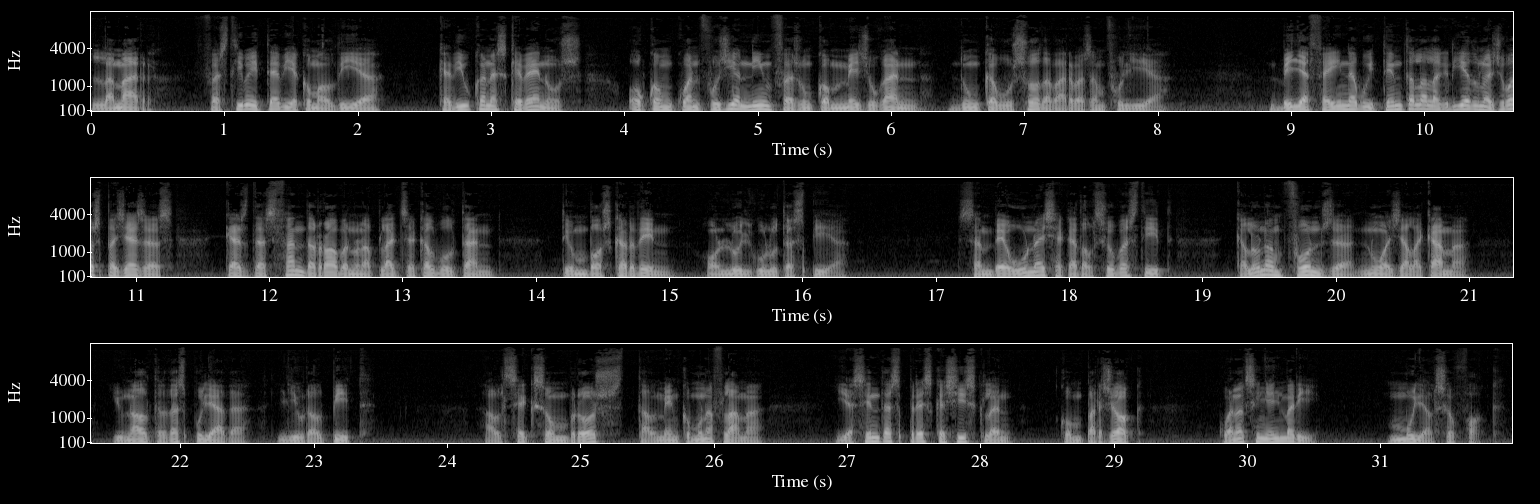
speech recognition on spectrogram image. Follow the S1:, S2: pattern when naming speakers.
S1: La mar, festiva i tèbia com el dia, que diu que nasqué Venus, o com quan fugien nimfes un cop més jugant d'un cabussó de barbes en follia. Bella feina avui l'alegria d'unes joves pageses que es desfan de roba en una platja que al voltant té un bosc ardent on l'ull golut espia. Se'n veu una aixecada el seu vestit, que l'ona enfonsa nua ja la cama, i una altra despullada lliura el pit. El sexe ombrós, talment com una flama, i a cent després que xisclen, com per joc, quan el cinyell marí mulla el seu foc.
